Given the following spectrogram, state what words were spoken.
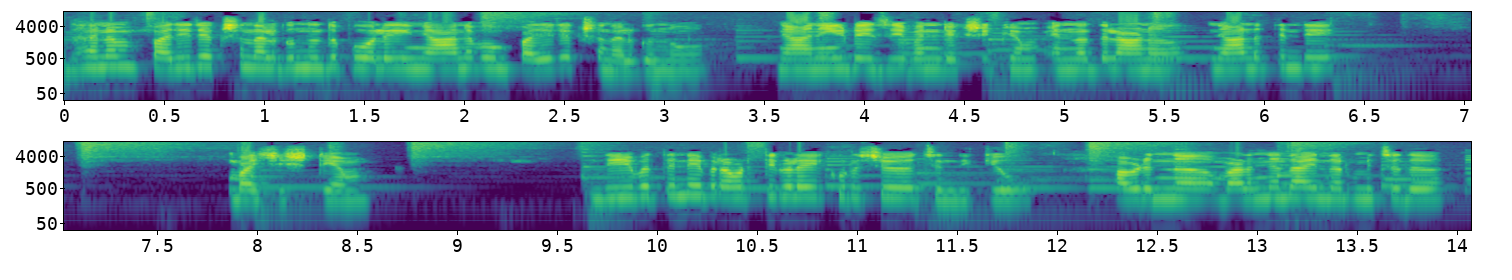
ധനം പരിരക്ഷ നൽകുന്നത് പോലെ ജ്ഞാനവും പരിരക്ഷ നൽകുന്നു. ജ്ഞാനിയുടെ ജീവൻ രക്ഷിക്കും എന്നതിലാണ് ജ്ഞാനത്തിന്റെ വൈശിഷ്ട്യം. ദൈവത്തിന്റെ പ്രവർത്തികളെ കുറിച്ച് ചിന്തിക്കൂ. അവിടുന്ന് വളഞ്ഞതായി നിർമ്മിച്ചത്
